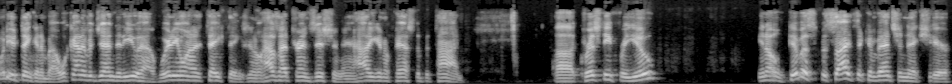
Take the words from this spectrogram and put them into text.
what are you thinking about? What kind of agenda do you have? Where do you want to take things? You know, how's that transition and how are you going to pass the baton? Uh, Christy, for you, you know, give us besides the convention next year,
